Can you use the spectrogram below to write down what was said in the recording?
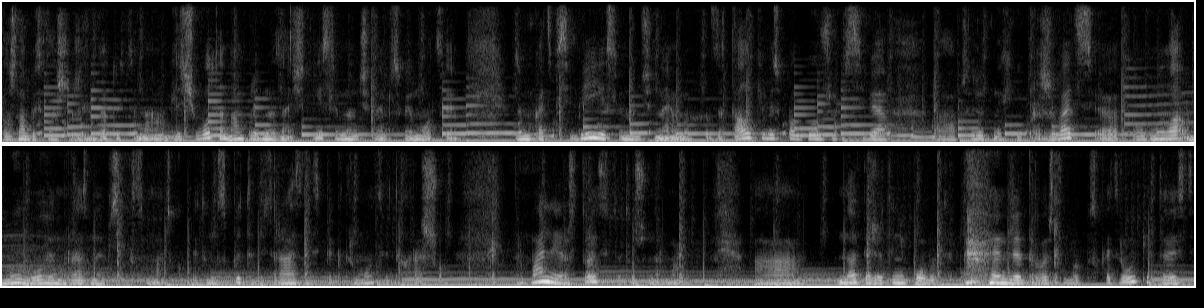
должна быть в нашей жизни, да, то есть она для чего-то нам предназначена. Если мы начинаем свои эмоции замыкать в себе, если мы начинаем их заталкивать поглубже в себя, а, абсолютно их не проживать, э, то мы, мы ловим разную психосоматику. Поэтому испытывать разный спектр эмоций – это хорошо. Нормально и расстроиться – это тоже нормально. А, но, опять же, это не повод для того, чтобы опускать руки. То есть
